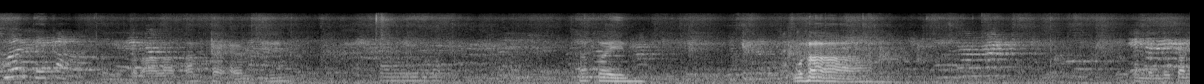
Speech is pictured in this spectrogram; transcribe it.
Merdeka. Peralatan PMI. Apa ini? Wah. Pembentukan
